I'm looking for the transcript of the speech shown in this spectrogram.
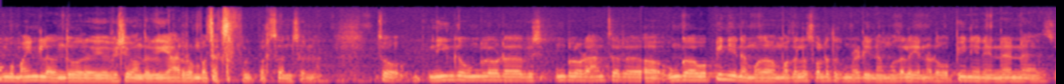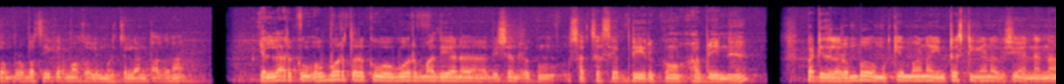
உங்கள் மைண்டில் வந்து ஒரு விஷயம் வந்திருக்கு. யார் ரொம்ப சக்ஸஸ்ஃபுல் பர்சன்ஸ்னு ஸோ நீங்கள் உங்களோட விஷ் உங்களோட ஆன்சர் உங்கள் ஒப்பீனியனை முத முதல்ல சொல்கிறதுக்கு முன்னாடி நான் முதல்ல என்னோடய ஒப்பீனியன் என்னென்னு சொ ரொம்ப சீக்கிரமாக சொல்லி முடிச்சிடலான்னு பார்க்குறேன். எல்லாருக்கும் ஒவ்வொருத்தருக்கும் ஒவ்வொரு மாதிரியான விஷன் இருக்கும். சக்ஸஸ் எப்படி இருக்கும் அப்படின்னு. பட் இதில் ரொம்ப முக்கியமான இன்ட்ரெஸ்டிங்கான விஷயம் என்னென்னா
